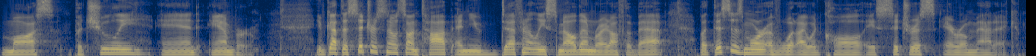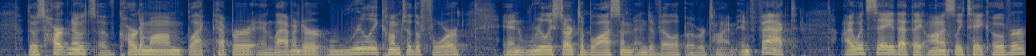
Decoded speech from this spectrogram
moss, patchouli, and amber. You've got the citrus notes on top, and you definitely smell them right off the bat, but this is more of what I would call a citrus aromatic. Those heart notes of cardamom, black pepper, and lavender really come to the fore and really start to blossom and develop over time. In fact, I would say that they honestly take over,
